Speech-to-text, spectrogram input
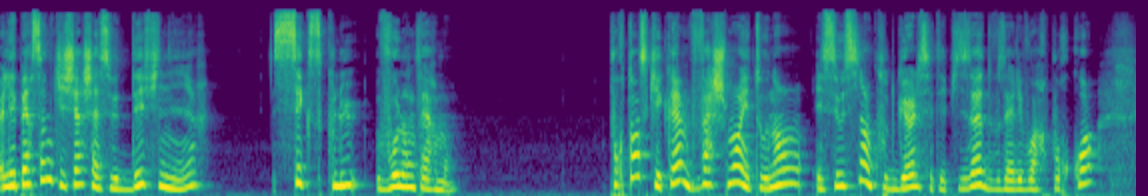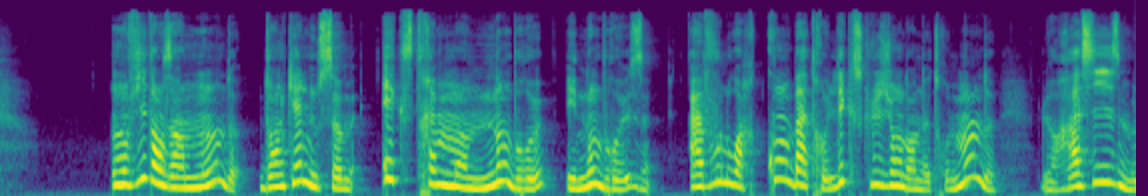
les personnes qui cherchent à se définir s'excluent volontairement. Pourtant, ce qui est quand même vachement étonnant, et c'est aussi un coup de gueule cet épisode, vous allez voir pourquoi, on vit dans un monde dans lequel nous sommes extrêmement nombreux et nombreuses à vouloir combattre l'exclusion dans notre monde, le racisme,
